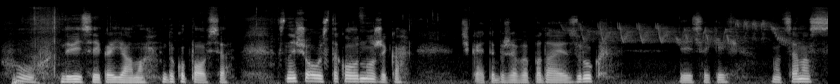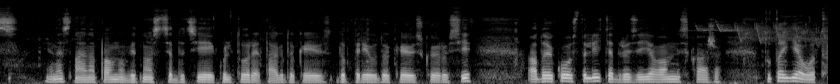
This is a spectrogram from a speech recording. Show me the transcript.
Фух, дивіться, яка яма, докопався. Знайшов ось такого ножика. Чекайте, вже випадає з рук. Дивіться, який. Ну це нас, я не знаю, напевно, відноситься до цієї культури, так, до, Київ... до періоду Київської Русі. А до якого століття, друзі, я вам не скажу. Тут є от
